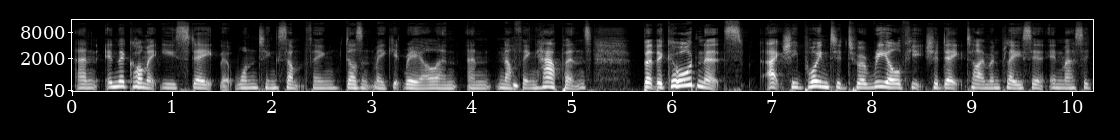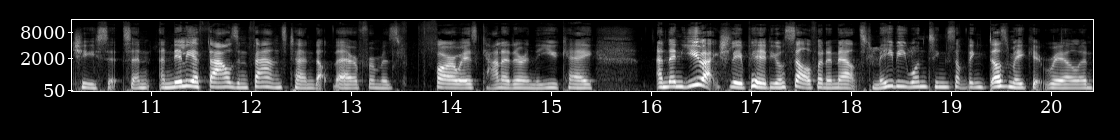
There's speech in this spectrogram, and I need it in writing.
And in the comic, you state that wanting something doesn't make it real and, and nothing happens. But the coordinates actually pointed to a real future date, time, and place in, in Massachusetts. And, and nearly a thousand fans turned up there from as far away as Canada and the UK. And then you actually appeared yourself and announced maybe wanting something does make it real. And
